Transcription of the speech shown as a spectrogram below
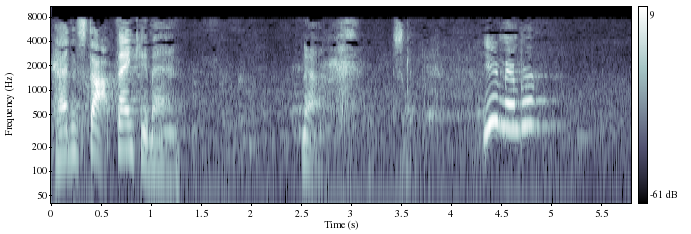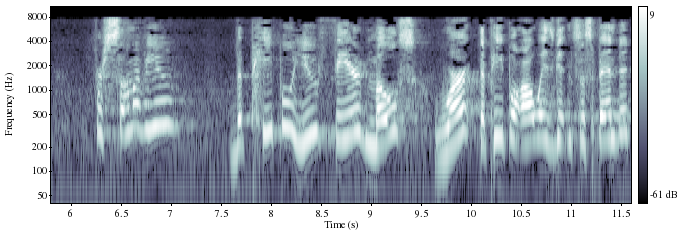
Hadn't stopped. Thank you, man. No. You remember? For some of you, the people you feared most weren't the people always getting suspended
